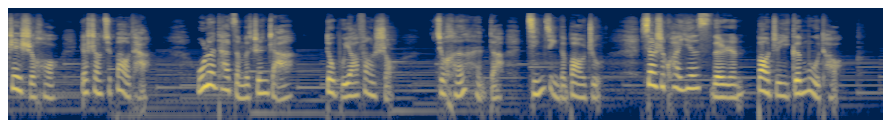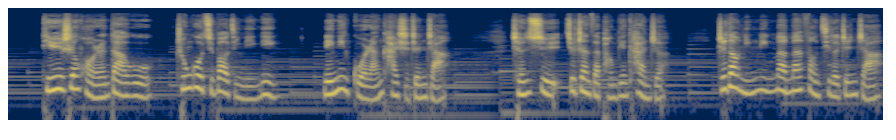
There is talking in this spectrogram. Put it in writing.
这时候要上去抱他，无论他怎么挣扎，都不要放手，就狠狠的、紧紧的抱住，像是快淹死的人抱着一根木头。”体育生恍然大悟，冲过去抱紧宁宁。宁宁果然开始挣扎，陈旭就站在旁边看着，直到宁宁慢慢放弃了挣扎，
